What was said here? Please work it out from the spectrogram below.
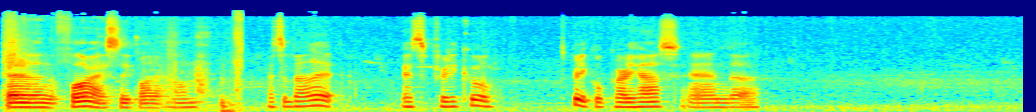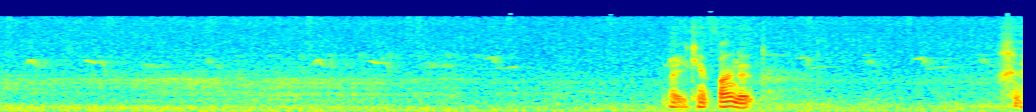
better than the floor I sleep on at home. That's about it. It's pretty cool. It's a pretty cool party house and uh But you can't find it.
